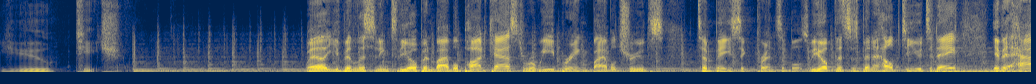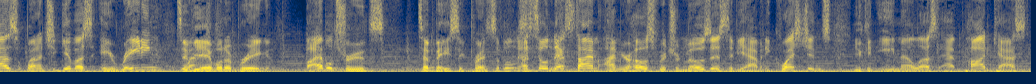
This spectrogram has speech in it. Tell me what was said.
you teach. Well, you've been listening to the Open Bible Podcast, where we bring Bible truths to basic principles. We hope this has been a help to you today. If it has, why don't you give us a rating to be able to bring Bible truths to basic principles? Until next time, I'm your host, Richard Moses. If you have any questions, you can email us at podcast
